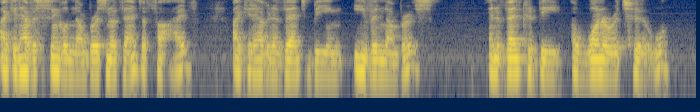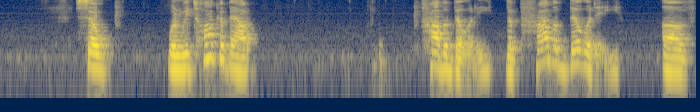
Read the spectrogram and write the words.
I can have a single number as an event, a 5. I could have an event being even numbers. An event could be a 1 or a 2. So when we talk about probability, the probability of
